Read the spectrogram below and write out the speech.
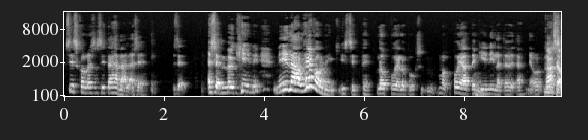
siskollensa sitä hämällä se, se, sen mökin, niin niillä on hevonenkin sitten loppujen lopuksi. Pojat teki Mm. niillä töitä. Ne on Niin, kaksi ja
